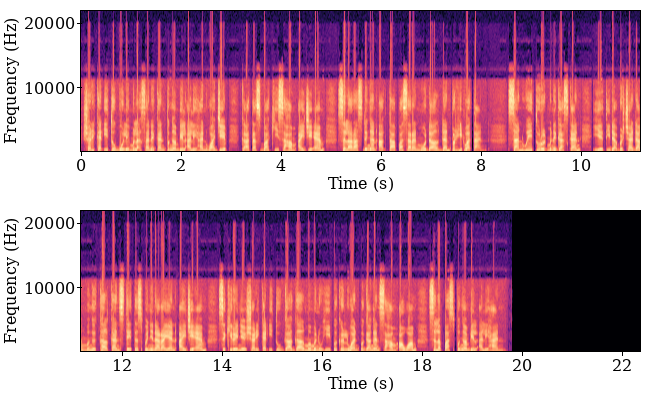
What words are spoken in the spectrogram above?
syarikat itu boleh melaksanakan pengambil alihan wajib ke atas baki saham IJM selaras dengan Akta Pasaran Modal dan Perkhidmatan. Sunway turut menegaskan ia tidak bercadang mengekalkan status penyenaraian IJM sekiranya syarikat itu gagal memenuhi pekerluan pegangan saham awam selepas pengambil alihan.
